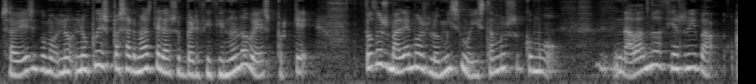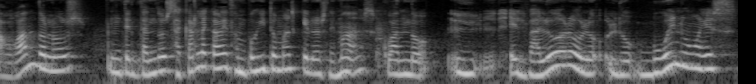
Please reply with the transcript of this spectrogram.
¿Sabéis? Como no, no puedes pasar más de la superficie, no lo ves, porque todos valemos lo mismo y estamos como nadando hacia arriba, ahogándonos, intentando sacar la cabeza un poquito más que los demás, cuando el valor o lo, bueno es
